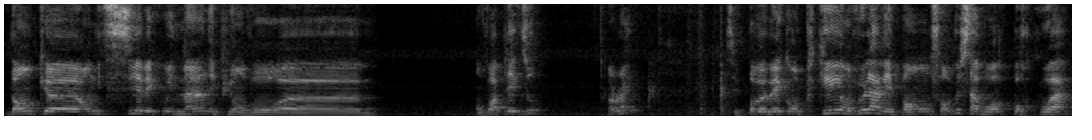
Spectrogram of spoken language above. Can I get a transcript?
Donc, euh, on est ici avec Winman et puis on va, on va appeler EXO. Alright? C'est pas bien compliqué. On veut la réponse. On veut savoir pourquoi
